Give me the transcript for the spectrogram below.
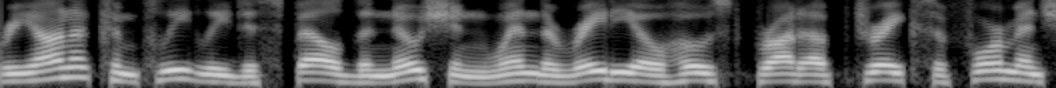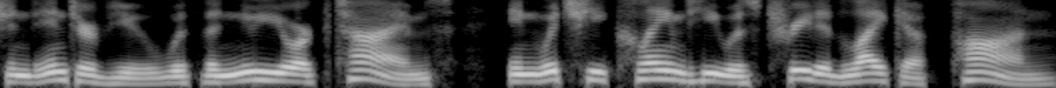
Rihanna completely dispelled the notion when the radio host brought up Drake's aforementioned interview with the New York Times, in which he claimed he was treated like a pawn.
